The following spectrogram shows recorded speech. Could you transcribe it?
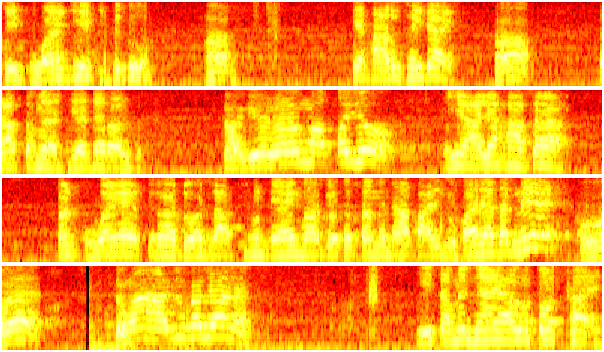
કે ભુવાજીએ કીધું તું હા કે સારું થઈ જાય હા ત્યાં તમે અઢી હજાર આલજો તો અઢી હજાર હું આપવા ગયો અહીંયા આલ્યા હાસા પણ ભુવાએ પેલા દોઢ લાખ નો ન્યાય માંગ્યો તો તમે ના પાડીને ઊભા રહ્યા હતા ને હવે તમારે હાજુ કર્યા ને એ તમે ન્યાય આલો તો જ થાય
